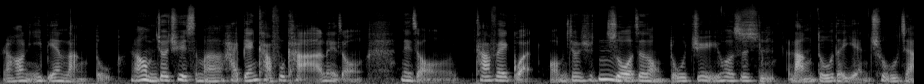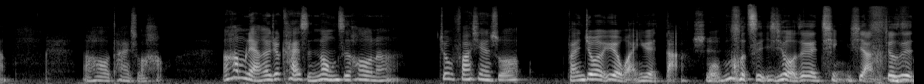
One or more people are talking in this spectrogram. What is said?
然后你一边朗读，然后我们就去什么海边卡夫卡那种那种咖啡馆，我们就去做这种读剧或是朗读的演出，这样。然后他也说好，然后他们两个就开始弄之后呢，就发现说。反正就会越玩越大。我墨子仪就有这个倾向，就是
